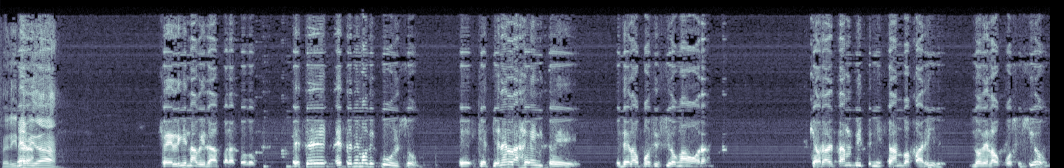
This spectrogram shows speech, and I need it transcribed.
Feliz Navidad. Feliz Navidad para todos. Ese, ese mismo discurso eh, que tienen la gente de la oposición ahora, que ahora están victimizando a Faride, lo de la oposición,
